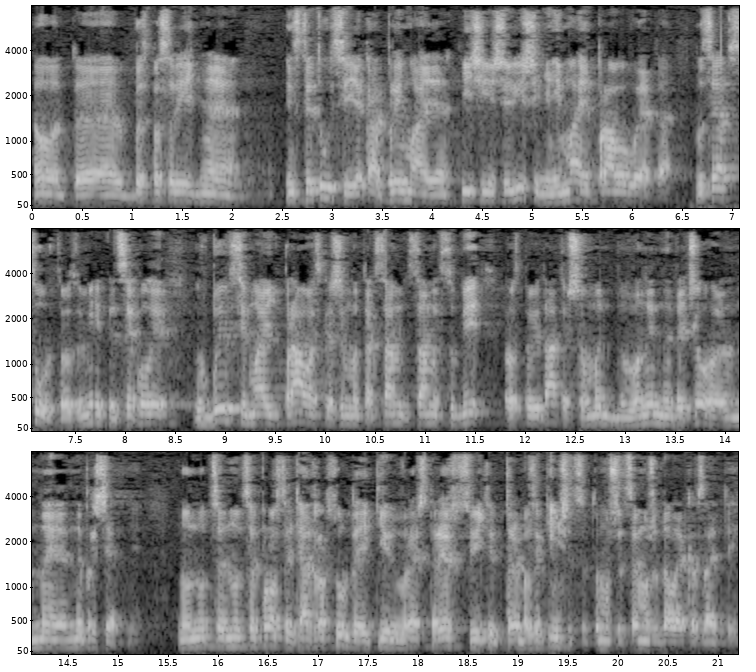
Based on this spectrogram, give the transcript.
от, е, безпосередньо інституції, яка приймає ті чи інші рішення і має право вето. Ну це абсурд, розумієте? Це коли вбивці мають право, скажімо так, сам самих собі розповідати, що ми вони ні до чого не, не причетні. Ну ну це ну це просто театр абсурду, який, врешті-решт, в світі треба закінчитися, тому що це може далеко зайти.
